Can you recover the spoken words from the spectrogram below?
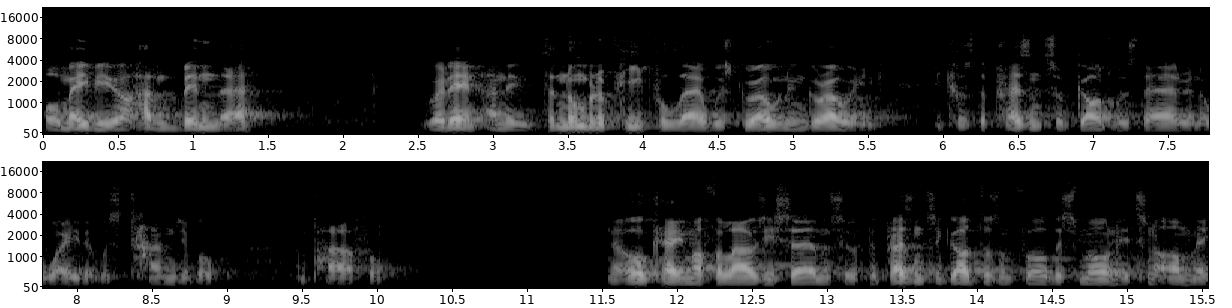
or maybe who hadn't been there, were in. And the, number of people there was growing and growing because the presence of God was there in a way that was tangible and powerful. It all came off a lousy sermon, so if the presence of God doesn't fall this morning, it's not on me.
